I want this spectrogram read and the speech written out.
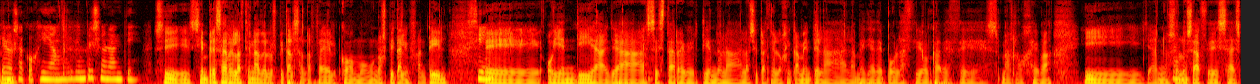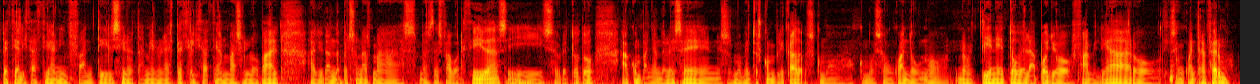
que nos acogían, era impresionante. Sí, siempre se ha relacionado el Hospital San Rafael como un hospital infantil. Sí. Eh, hoy en día ya se está revirtiendo la, la situación, lógicamente, la, la, media de población cada vez es más longeva y ya no solo se hace esa especialización infantil, sino también una especialización más global, ayudando a personas más, más desfavorecidas y sobre todo acompañándoles en esos momentos complicados, como, como son cuando uno no tiene todo el apoyo familiar o sí. se encuentra enfermo.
